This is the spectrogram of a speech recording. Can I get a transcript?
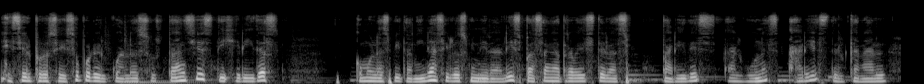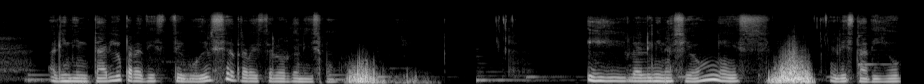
es el proceso por el cual las sustancias digeridas como las vitaminas y los minerales pasan a través de las paredes algunas áreas del canal alimentario para distribuirse a través del organismo. Y la eliminación es el estadio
